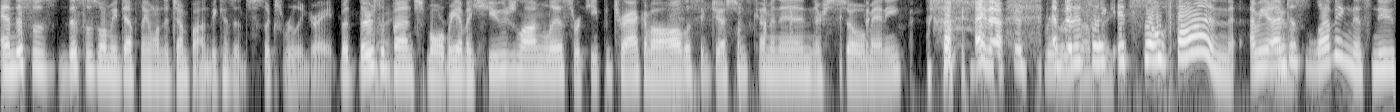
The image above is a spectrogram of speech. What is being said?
and this was this was one we definitely want to jump on because it just looks really great. But there's a bunch more. We have a huge long list. We're keeping track of all the suggestions coming in. There's so many. I know. it's And- really but it's something. like it's so fun. I mean, I'm just loving this new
